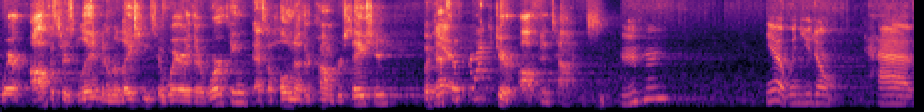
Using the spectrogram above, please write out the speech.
where officers live in relation to where they're working, that's a whole nother conversation. But that's yeah. a factor oftentimes. Mm-hmm. Yeah, when you don't have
